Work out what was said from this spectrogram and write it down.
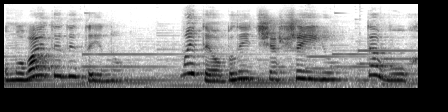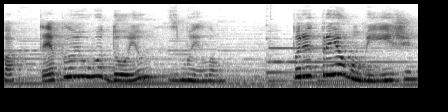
умивайте дитину, мийте обличчя, шию та вуха теплою водою з милом. Перед прийомом їжі,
